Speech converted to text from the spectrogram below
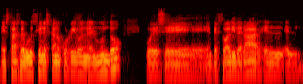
estas revoluciones que han ocurrido en el mundo, pues eh, empezó a liderar el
